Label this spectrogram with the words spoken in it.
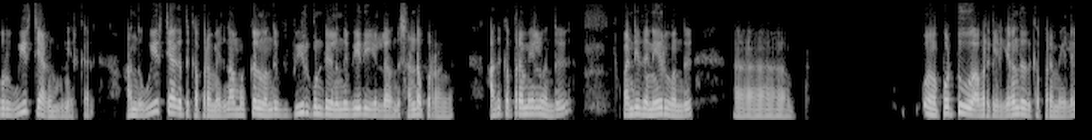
ஒரு உயிர் தியாகம் பண்ணியிருக்காரு. அந்த உயிர் தியாகத்துக்கு அப்புறமேல் தான் மக்கள் வந்து வீர்குண்டு எழுந்து வீதிகளில் வந்து சண்டை போடுறாங்க. அதுக்கப்புறமேல் வந்து பண்டித நேரு வந்து ஆஹ், பொட்டு அவர்கள் இறந்ததுக்கு அப்புறமேலு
